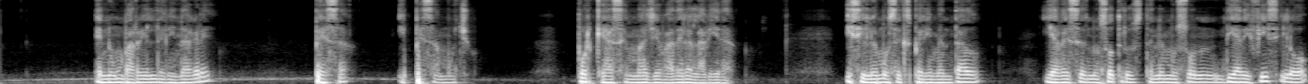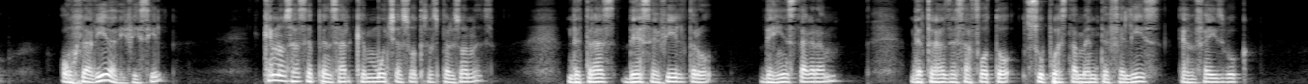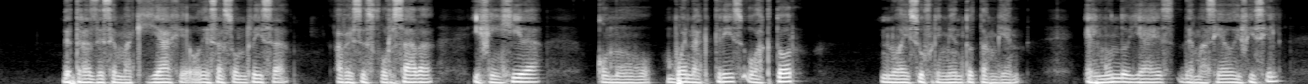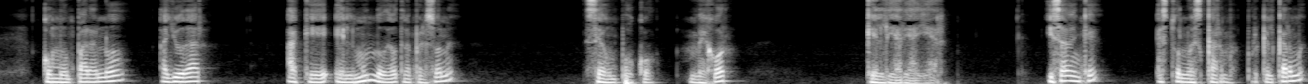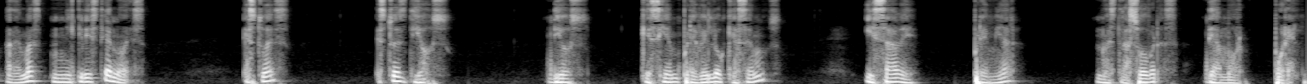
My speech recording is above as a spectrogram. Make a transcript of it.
en un barril de vinagre, pesa y pesa mucho, porque hace más llevadera la vida. Y si lo hemos experimentado, y a veces nosotros tenemos un día difícil o, una vida difícil, ¿qué nos hace pensar que muchas otras personas, detrás de ese filtro de Instagram, detrás de esa foto supuestamente feliz en Facebook, detrás de ese maquillaje o de esa sonrisa, a veces forzada y fingida como buena actriz o actor, no hay sufrimiento también. El mundo ya es demasiado difícil como para no ayudar a que el mundo de otra persona sea un poco mejor que el día de ayer. ¿Y saben qué? Esto no es karma, porque el karma además ni cristiano es. Esto es, esto es Dios. Dios que siempre ve lo que hacemos y sabe premiar nuestras obras de amor por Él.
